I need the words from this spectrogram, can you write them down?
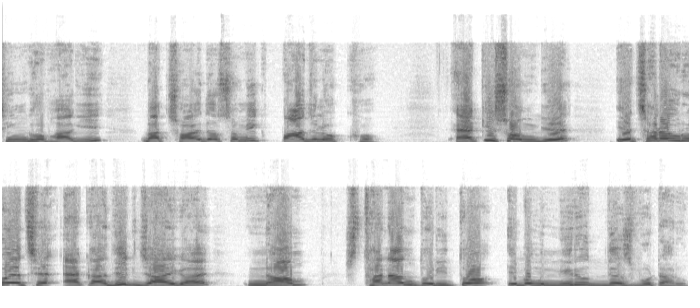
সিংহভাগই বা ছয় দশমিক পাঁচ লক্ষ। একই সঙ্গে এছাড়াও রয়েছে একাধিক জায়গায় নাম স্থানান্তরিত এবং নিরুদ্দেশ ভোটারও।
